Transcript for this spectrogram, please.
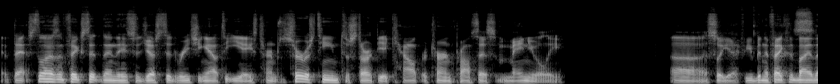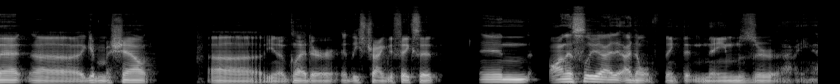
If that still hasn't fixed it, then they suggested reaching out to EA's terms of service team to start the account return process manually. Uh, so yeah, if you've been affected by that, uh, give them a shout. Uh, you know, glad they're at least trying to fix it. And honestly, I, I don't think that names are. I mean,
